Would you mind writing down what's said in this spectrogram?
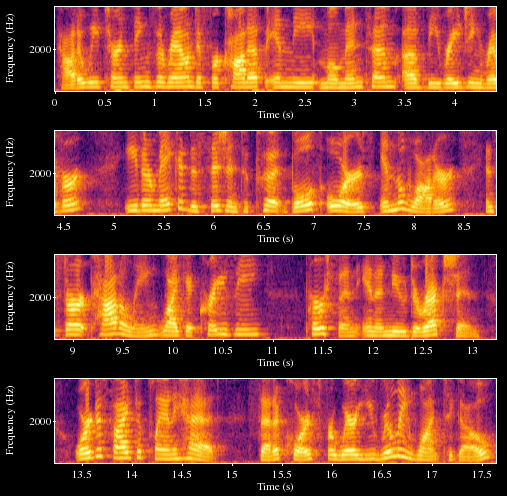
How do we turn things around if we're caught up in the momentum of the raging river? Either make a decision to put both oars in the water and start paddling like a crazy person in a new direction, or decide to plan ahead, set a course for where you really want to go,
